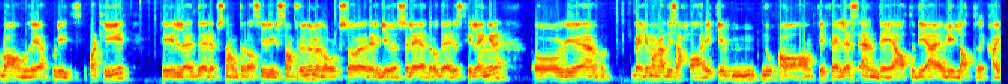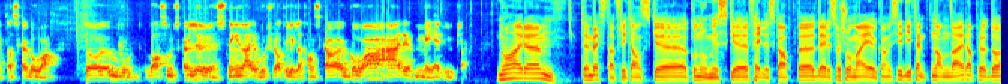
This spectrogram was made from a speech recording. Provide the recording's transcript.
vanlige politiske partier til representanter fra sivilsamfunnet, men også religiøse ledere og deres tilhengere. Og eh, Veldig mange av disse har ikke noe annet til felles enn det at de vil at Kaita skal gå av. Så Hva som skal løsningen være, bortsett fra at de vil at han skal gå av, er mer uklart. Nå har um, den vestafrikanske økonomiske fellesskapet, deres versjon av EU, kan vi si, de 15 landene der, har prøvd å,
